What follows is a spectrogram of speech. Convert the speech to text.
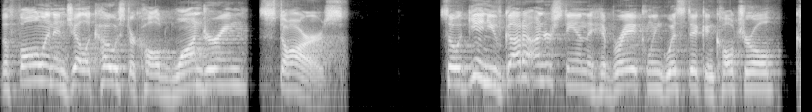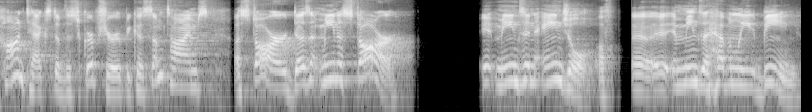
the fallen angelic host are called wandering stars. So again, you've got to understand the Hebraic linguistic and cultural context of the scripture because sometimes a star doesn't mean a star. It means an angel, uh, it means a heavenly being.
